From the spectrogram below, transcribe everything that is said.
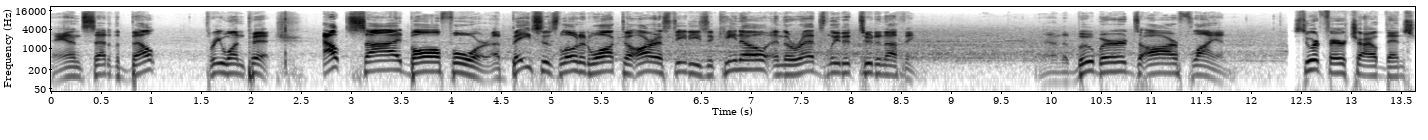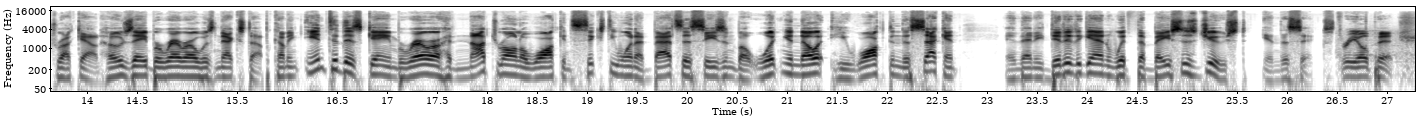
And set of the belt, 3 1 pitch. Outside ball four. A bases loaded walk to Aristides Aquino, and the Reds lead it 2 to nothing. And the Boo Birds are flying. Stuart Fairchild then struck out. Jose Barrero was next up. Coming into this game, Barrero had not drawn a walk in 61 at bats this season, but wouldn't you know it, he walked in the second and then he did it again with the bases juiced in the sixth. 3 0 pitch.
